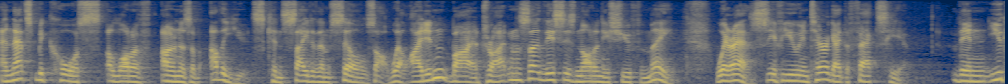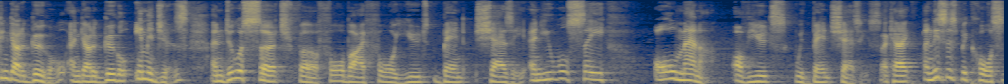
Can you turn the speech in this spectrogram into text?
And that's because a lot of owners of other utes can say to themselves, oh, well, I didn't buy a Triton, so this is not an issue for me. Whereas if you interrogate the facts here, then you can go to Google and go to Google Images and do a search for 4x4 ute bent chassis, and you will see all manner of utes with bent chassis, okay? And this is because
